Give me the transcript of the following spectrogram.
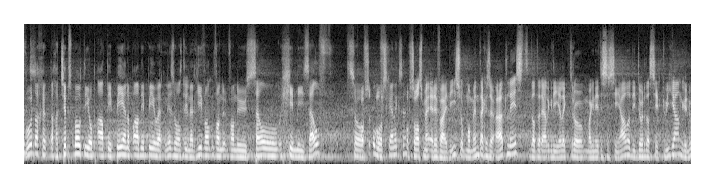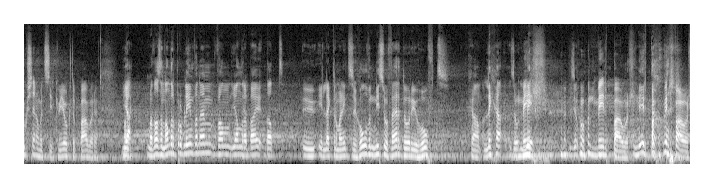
voor dat je, dat je chips bouwt die op ATP en op ADP werken, hè, zoals de energie van, van, uw- van uw celchemie zelf. Zou Of- onwaarschijnlijk zijn. Of zoals met RFID's, op het moment dat je ze uitleest, dat er eigenlijk die elektromagnetische signalen die door dat circuit gaan genoeg zijn om het circuit ook te poweren. Maar Ja, maar dat is een ander probleem van hem, van Jan Rabai, dat uw elektromagnetische golven niet zo ver door uw hoofd gaan. Licha, zo Meer. zo, meer power. meer power. Meer power.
